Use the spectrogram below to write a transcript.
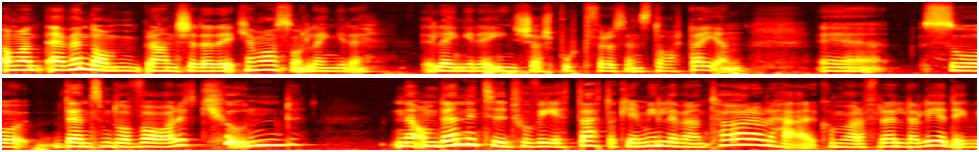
om man, även de branscher där det kan vara så längre, längre inkörsport för att sen starta igen. Eh, så den som då har varit kund, när, om den i tid får veta att okay, min leverantör av det här kommer vara föräldraledig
